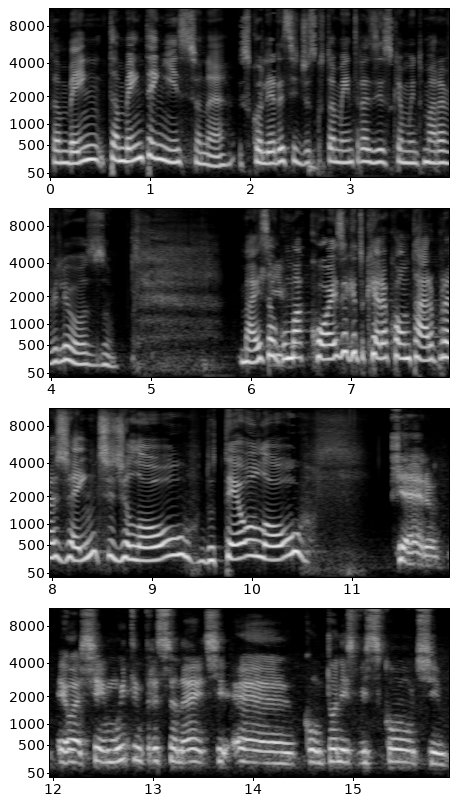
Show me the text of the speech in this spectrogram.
também, também tem isso, né? Escolher esse disco também traz isso que é muito maravilhoso. Mais alguma coisa que tu queira contar pra gente de Low, do teu Low? Quero. Eu achei muito impressionante é, com Tony Visconti.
